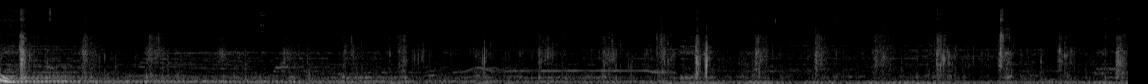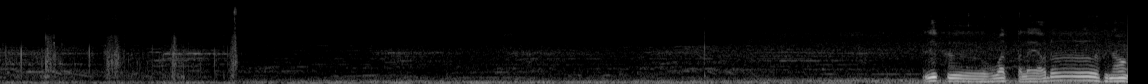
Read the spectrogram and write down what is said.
อ นี่คือวัดตะแล้วเด้อพี่น้อง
